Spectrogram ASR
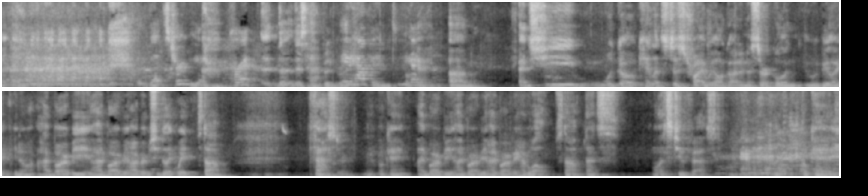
That's true. Yeah, correct. Th- this happened, right? It happened. Yeah. Okay. Um, and she would go, okay, let's just try. We all got in a circle, and it would be like, you know, hi Barbie, hi Barbie, hi Barbie. She'd be like, wait, stop, faster. Okay, hi Barbie, hi Barbie, hi Barbie. Hi, well, stop. That's well, that's too fast. Like, okay.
